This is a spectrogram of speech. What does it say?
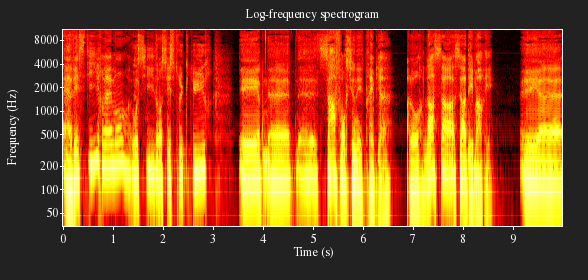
investir vraiment aussi dans ces structures. Et ça a fonctionné très bien. Alors là, ça, ça a démarré. Et euh,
